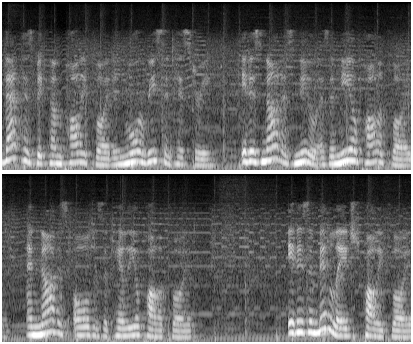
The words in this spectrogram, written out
That has become polyploid in more recent history. It is not as new as a neopolyploid and not as old as a paleopolyploid. It is a middle-aged polyploid.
